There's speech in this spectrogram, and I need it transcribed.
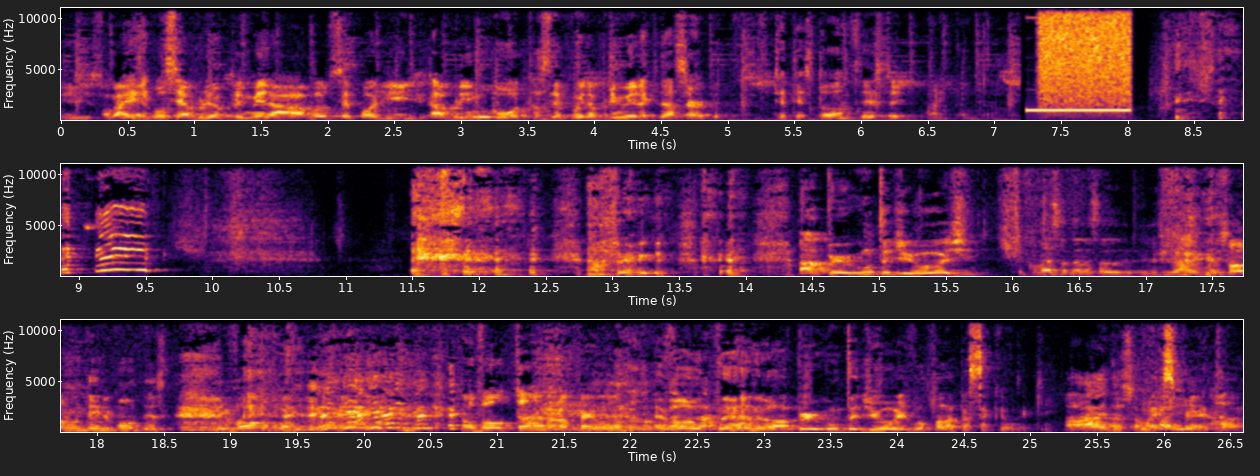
Isso. Ok? Mas se você abrir a primeira aba, você pode ir abrindo outras depois da primeira que dá certo. Você testou? Testei. Ah, então tá. A, pergu- a pergunta de hoje Você começa dando essa risada e o pessoal não entende o contexto. Ele volta pro. Então, voltando na pergunta. É, Voltando à pergunta de hoje, vou falar pra essa câmera aqui. Ah, Ela desculpa tá mais aí. perto. Ah,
